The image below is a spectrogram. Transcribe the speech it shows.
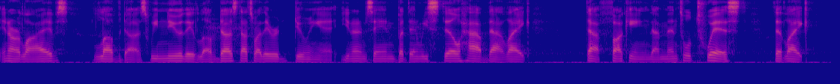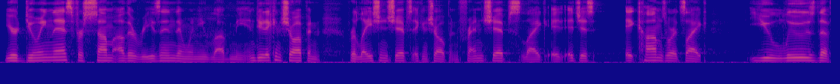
in our lives loved us. We knew they loved us. That's why they were doing it. You know what I'm saying? But then we still have that like that fucking that mental twist that like you're doing this for some other reason than when you love me. And dude, it can show up in relationships, it can show up in friendships. Like it, it just it comes where it's like you lose the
